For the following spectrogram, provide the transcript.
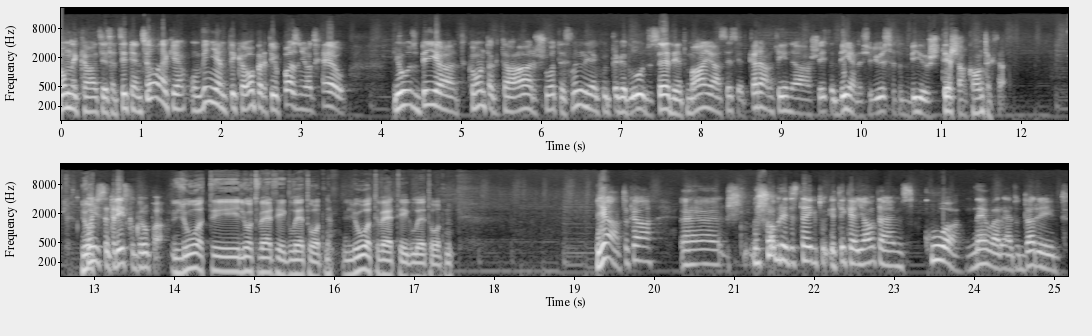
komunikācijas ar citiem cilvēkiem, un viņiem tika operatīvi paziņots, hei, jūs bijāt kontaktā ar šo slimnieku, tagad lūdzu sēdiet mājās, esiet karantīnā šīs dienas, jo jūs esat bijuši tiešām kontaktā. Ļoti, jūs esat riska grupā. Ļoti, ļoti vērtīga lietotne. Ļoti vērtīga lietotne. Jā, tā kā šobrīd es teiktu, ir tikai jautājums, ko nevarētu darīt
